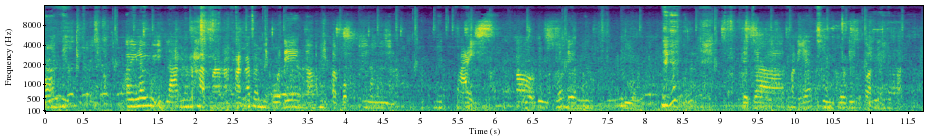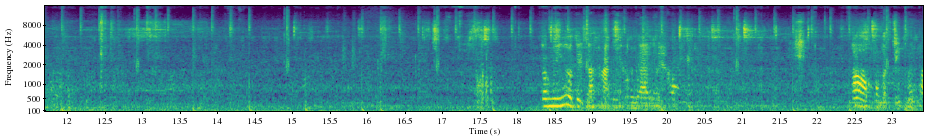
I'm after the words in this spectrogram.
아, อันนี้เราอยู่อีกร้านนึงถัดมานะคะ ก็จะมีโอเด้งเนาะมีตะปบกีมีไก่แล้วก็รสเดิมเดียวเดี๋ยวจะขออนุญาตชิมโอเด้งก่อนนะคะตรงนี้อยู่ติดกับหาดสงแดนเลยก็ปกติทั่วไป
